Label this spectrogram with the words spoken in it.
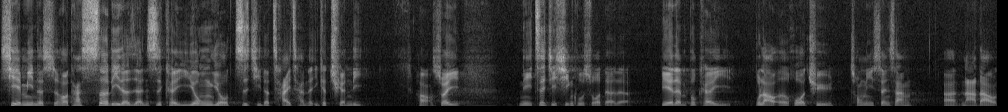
诫命的时候，他设立的人是可以拥有自己的财产的一个权利。好，所以你自己辛苦所得的，别人不可以不劳而获去从你身上啊拿到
